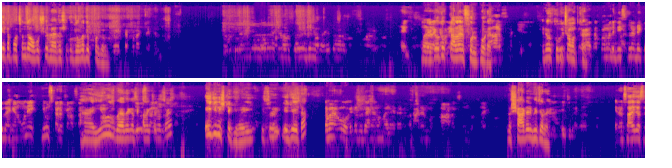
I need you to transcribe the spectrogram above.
যেটা পছন্দ অবশ্যই ভাইয়াদের সাথে যোগাযোগ করবেন। এটাও তো কালারফুল প্রোডাক্ট এটাও খুবই চমৎকার। তারপর আমাদের ডিসপ্লেটা একটু দেখেন অনেক হিউজ কালেকশন আছে। হ্যাঁ ইউজ ভাইয়াদের কাছে কালেকশন আছে। এই জিনিসটা কি ভাই? এই কিছু এই যে এটা? ও এটা তো দেখানো হয় না এটা সুন্দর শার্টের ভিতরে হ্যাঁ, এই যে দেখেন এটার সাইজ আছে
